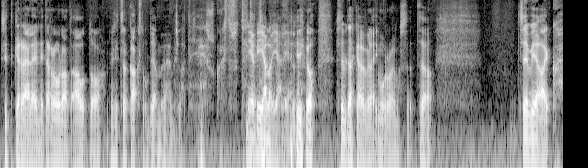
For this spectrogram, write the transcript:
sitten keräilee niitä roudaat autoa, niin sitten se on kaksi tuntia myöhemmin sillä, että Jeesus Kristus. Että, niin ja vielä on jäljellä. Joo, sitten pitäisi käydä vielä imuroimassa. Että se on, se vie aikaa.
